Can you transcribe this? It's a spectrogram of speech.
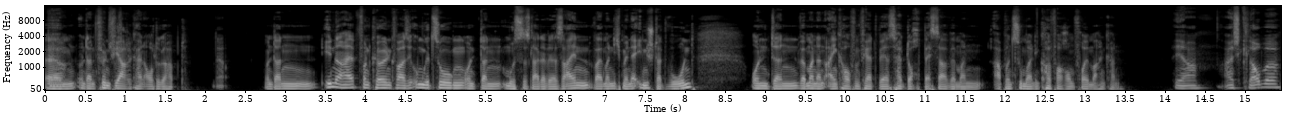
Ähm, und dann fünf Jahre kein Auto gehabt. Ja. Und dann innerhalb von Köln quasi umgezogen und dann muss es leider wieder sein, weil man nicht mehr in der Innenstadt wohnt. Und dann, wenn man dann einkaufen fährt, wäre es halt doch besser, wenn man ab und zu mal den Kofferraum voll machen kann. Ja, aber ich glaube,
